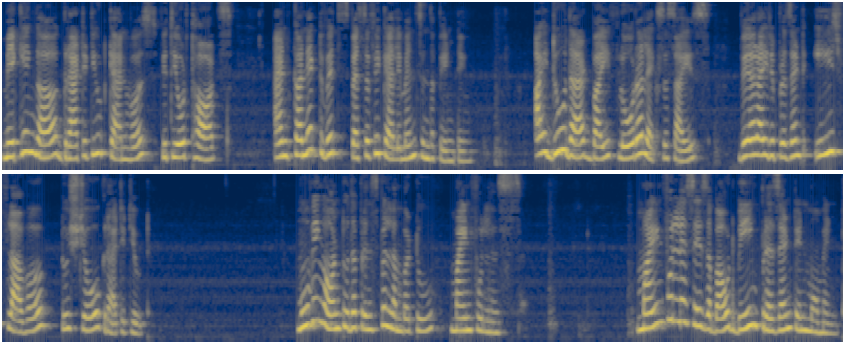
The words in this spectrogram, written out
making a gratitude canvas with your thoughts and connect with specific elements in the painting. I do that by floral exercise where I represent each flower to show gratitude. Moving on to the principle number two mindfulness. Mindfulness is about being present in moment.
